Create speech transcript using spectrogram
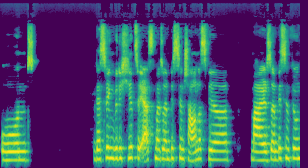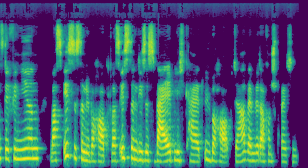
Und deswegen würde ich hier zuerst mal so ein bisschen schauen, dass wir mal so ein bisschen für uns definieren, was ist es denn überhaupt? Was ist denn dieses Weiblichkeit überhaupt, ja, wenn wir davon sprechen?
